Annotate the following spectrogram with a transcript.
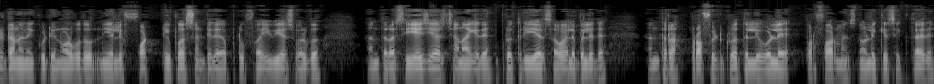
ರಿಟರ್ನ್ ಆನ್ ಇಕ್ವಿಟಿ ನೋಡಬಹುದು ನಿಯರ್ಲಿ ಫಾರ್ಟಿ ಪರ್ಸೆಂಟ್ ಇದೆ ಅಪ್ ಟು ಫೈವ್ ಇಯರ್ಸ್ ವರೆಗೂ. ನಂತರ ಸಿ ಎ ಜಿ ಆರ್ ಚೆನ್ನಾಗಿದೆ up to three years available ಇದೆ. ನಂತರ ಪ್ರಾಫಿಟ್ ಗ್ರೋತ್ ಅಲ್ಲಿ ಒಳ್ಳೆ ಪರ್ಫಾರ್ಮೆನ್ಸ್ ನೋಡಲಿಕ್ಕೆ ಸಿಗ್ತಾ ಇದೆ.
